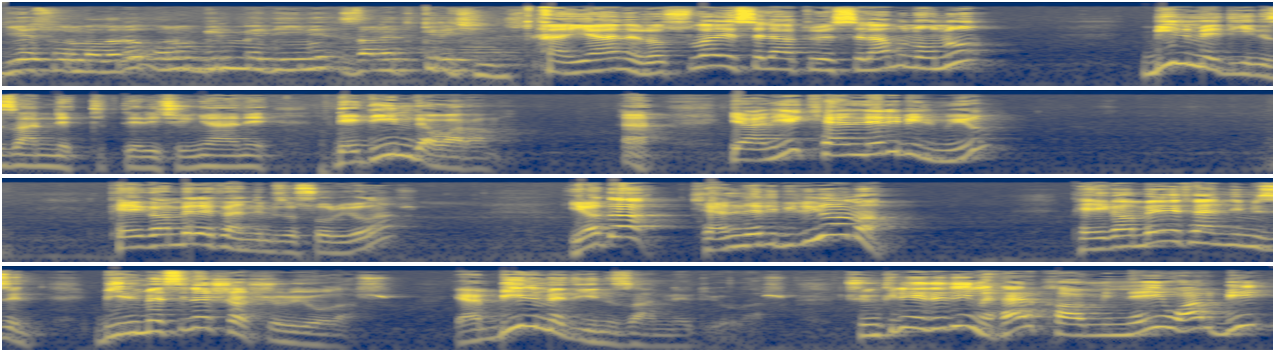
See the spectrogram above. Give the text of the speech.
diye sormaları onu bilmediğini zannettikleri içindir. Ha, yani Resulullah Aleyhisselatü Vesselam'ın onu bilmediğini zannettikleri için yani dediğim de var ama. Ha, yani ya kendileri bilmiyor Peygamber Efendimiz'e soruyorlar ya da kendileri biliyor ama Peygamber Efendimiz'in bilmesine şaşırıyorlar. Yani bilmediğini zannediyorlar. Çünkü ne dediğim? Her kavmin neyi var? Bir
